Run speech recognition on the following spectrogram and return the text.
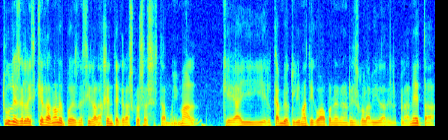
tú desde la izquierda no le puedes decir a la gente que las cosas están muy mal, que hay el cambio climático va a poner en riesgo la vida del planeta,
